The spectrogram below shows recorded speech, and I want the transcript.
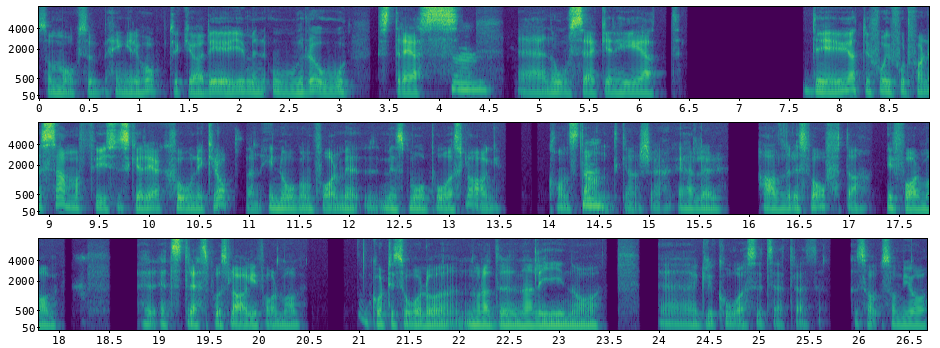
som också hänger ihop tycker jag, det är ju en oro, stress, mm. Eh, en osäkerhet. Det är ju att du får ju fortfarande samma fysiska reaktion i kroppen i någon form med, med små påslag. Konstant mm. kanske, eller alldeles för ofta i form av ett stresspåslag i form av kortisol och noradrenalin och eh, glukos etc. Som, som ju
